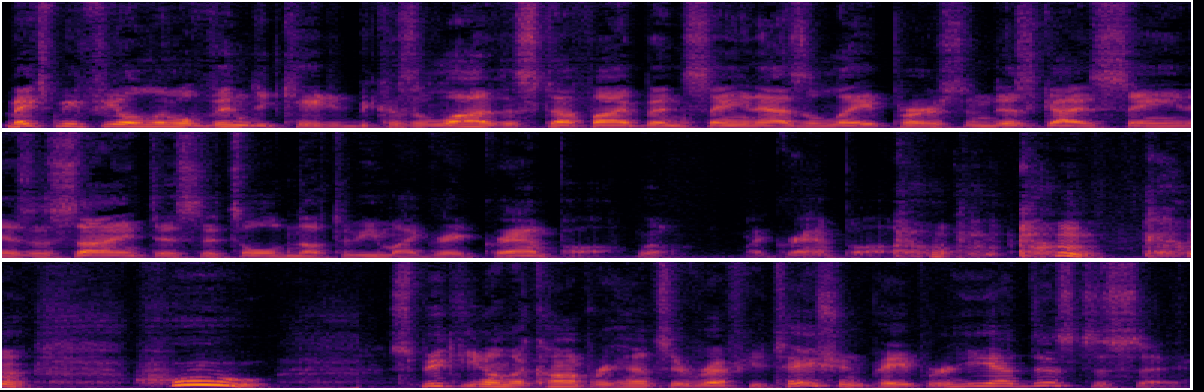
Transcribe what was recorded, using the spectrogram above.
makes me feel a little vindicated because a lot of the stuff I've been saying as a layperson, this guy's saying as a scientist that's old enough to be my great grandpa. Well, my grandpa. Whew. Speaking on the comprehensive refutation paper, he had this to say.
